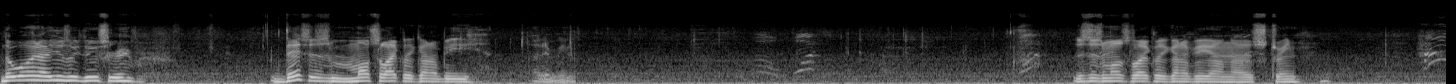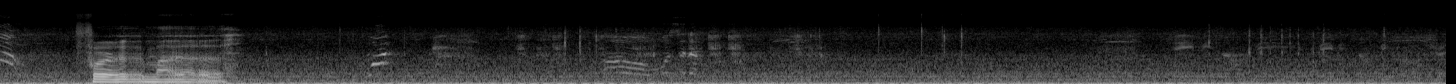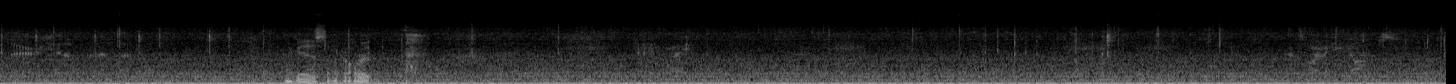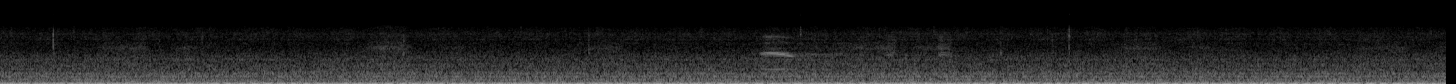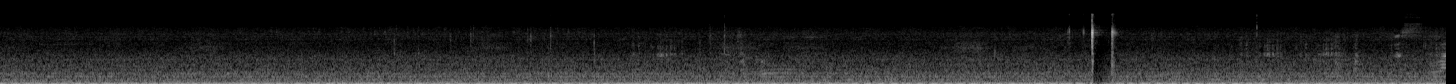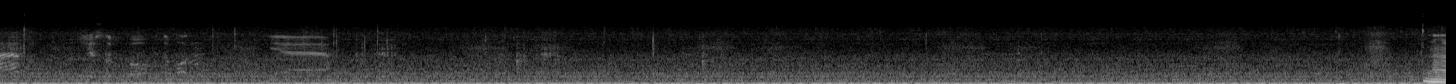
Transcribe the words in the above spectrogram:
The one I usually do stream. This is most likely gonna be. I didn't mean. This is most likely gonna be on a stream for my. Uh,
